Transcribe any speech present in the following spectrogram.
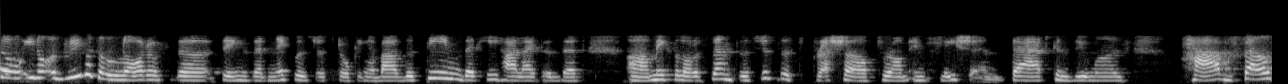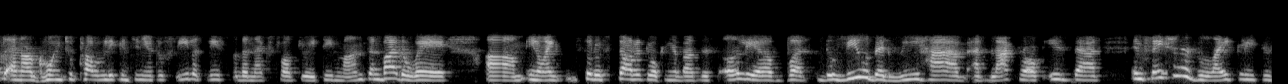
So, you know, agree with a lot of the things that Nick was just talking about. The theme that he highlighted that uh, makes a lot of sense is just this pressure from inflation that consumers have felt and are going to probably continue to feel at least for the next 12 to 18 months. And by the way, um, you know, I sort of started talking about this earlier, but the view that we have at BlackRock is that inflation is likely to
